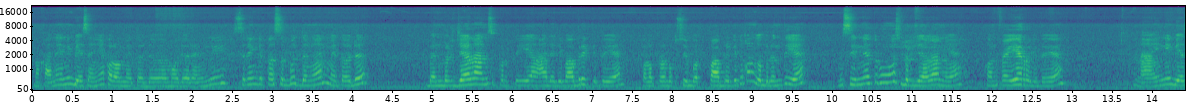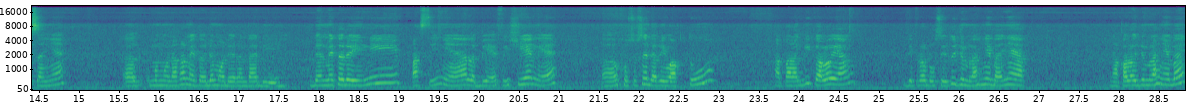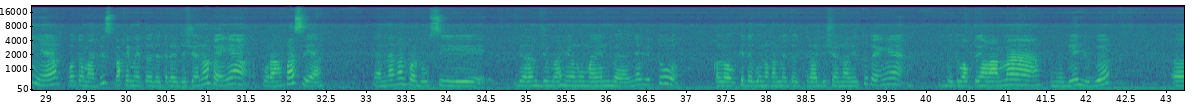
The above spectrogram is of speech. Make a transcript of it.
Makanya ini biasanya kalau metode modern ini sering kita sebut dengan metode ban berjalan seperti yang ada di pabrik gitu ya. Kalau produksi pabrik itu kan gak berhenti ya, mesinnya terus berjalan ya, conveyor gitu ya. Nah ini biasanya e, menggunakan metode modern tadi. Dan metode ini pastinya lebih efisien ya, e, khususnya dari waktu. Apalagi kalau yang diproduksi itu jumlahnya banyak Nah kalau jumlahnya banyak, otomatis pakai metode tradisional kayaknya kurang pas ya, karena kan produksi dalam jumlah yang lumayan banyak itu kalau kita gunakan metode tradisional itu kayaknya butuh waktu yang lama. Kemudian juga e,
